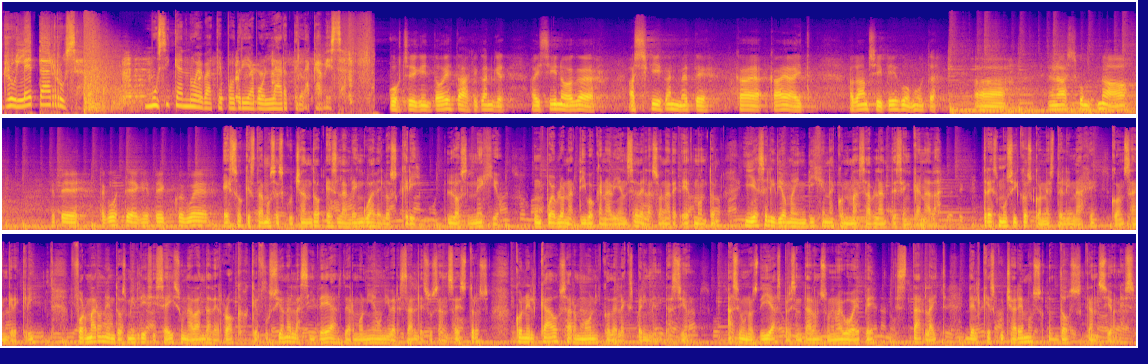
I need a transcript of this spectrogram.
Ruleta rusa. Música nueva que podría volarte la cabeza. Eso que estamos escuchando es la lengua de los Cree, los Negio, un pueblo nativo canadiense de la zona de Edmonton y es el idioma indígena con más hablantes en Canadá. Tres músicos con este linaje, con sangre Cree, formaron en 2016 una banda de rock que fusiona las ideas de armonía universal de sus ancestros con el caos armónico de la experimentación. Hace unos días presentaron su nuevo EP, Starlight, del que escucharemos dos canciones.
